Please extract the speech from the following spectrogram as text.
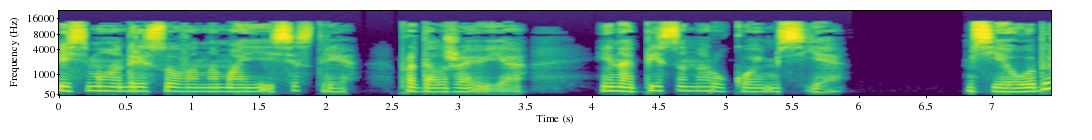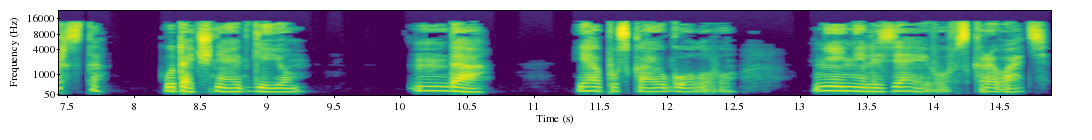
Письмо адресовано моей сестре, продолжаю я, и написано рукой мсье. «Мсье Оберста?» — уточняет Гийом. «Да». Я опускаю голову. Мне нельзя его вскрывать.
